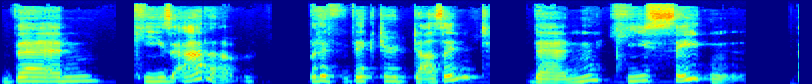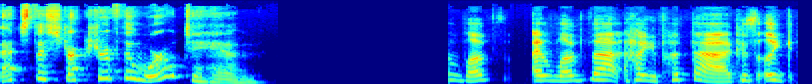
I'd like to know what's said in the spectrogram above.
then he's Adam. But if Victor doesn't, then he's Satan. That's the structure of the world to him. I love I love that how you put that because like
